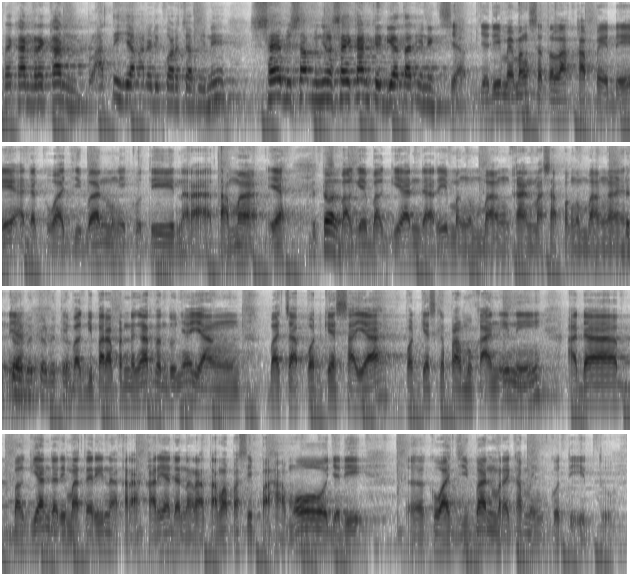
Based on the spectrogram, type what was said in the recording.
rekan-rekan pelatih yang ada di Kuarcap ini, saya bisa menyelesaikan kegiatan ini. Siap. Jadi memang setelah KPD ada kewajiban mengikuti naratama ya Betul. sebagai bagian dari mengembangkan masa pengembangan Betul, ya. betul, betul. Ya, bagi para pendengar tentunya yang baca podcast saya, podcast kepramukaan ini ada bagian dari materi karya dan naratama pasti paham. Oh, jadi eh, kewajiban mereka mengikuti itu.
